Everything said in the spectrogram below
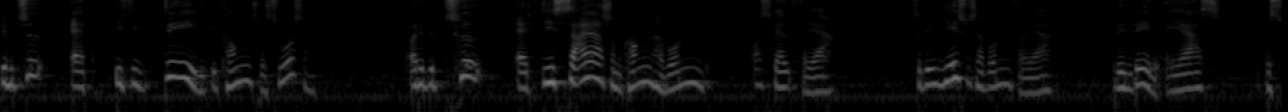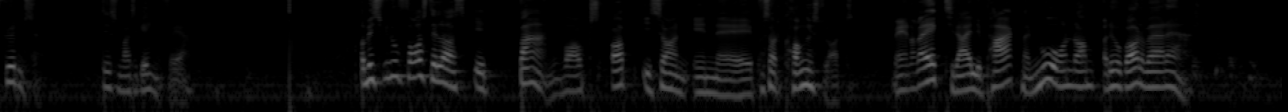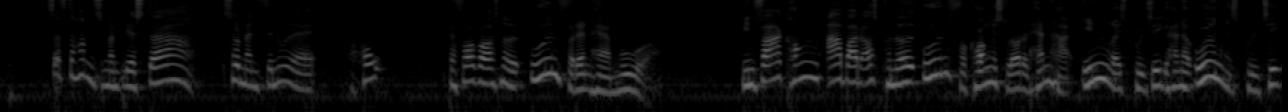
Det betød, at i fik del i kongens ressourcer. Og det betød, at de sejre, som kongen har vundet, også skal for jer. Så det Jesus har vundet for jer, blev en del af jeres beskyttelse. Det, som var tilgængeligt for jer. Og hvis vi nu forestiller os et barn vokse op i sådan en, øh, på sådan et kongeslot, med en rigtig dejlig park med en mur rundt om, og det var godt at være der. Så efterhånden, som man bliver større, så vil man finde ud af, hov, der foregår også noget uden for den her mur. Min far, kongen, arbejder også på noget uden for kongeslottet. Han har indenrigspolitik, han har udenrigspolitik,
